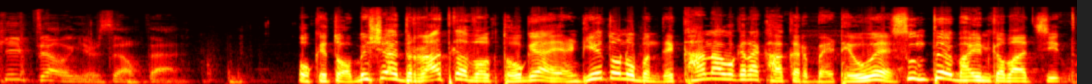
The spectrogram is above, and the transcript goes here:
Keep telling yourself that. Okay तो अभी शायद रात का वक्त हो गया है एंड ये दोनों बंदे खाना वगैरह खाकर बैठे हुए हैं सुनते हैं भाई इनका बातचीत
